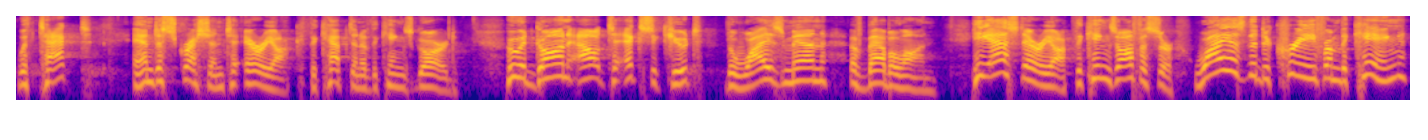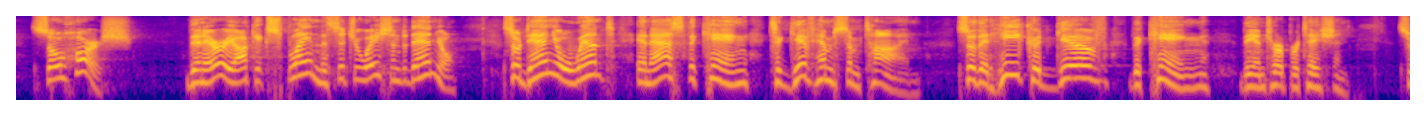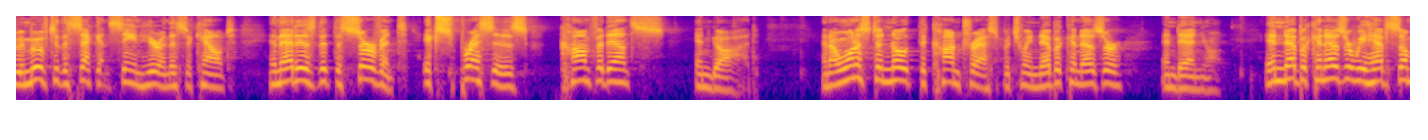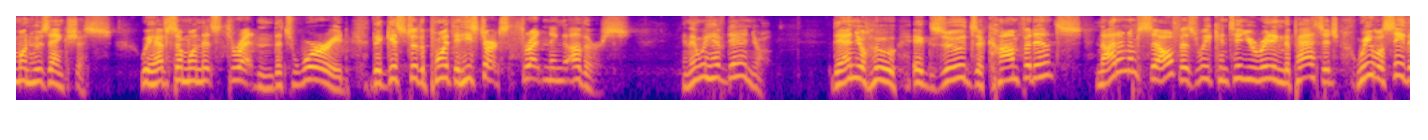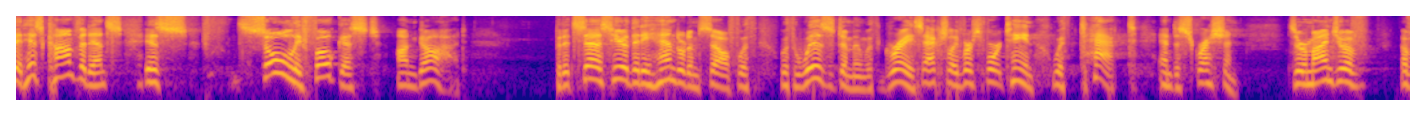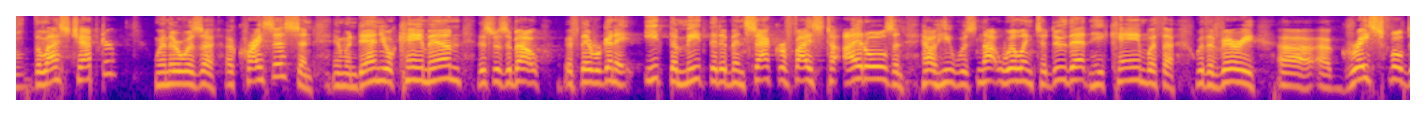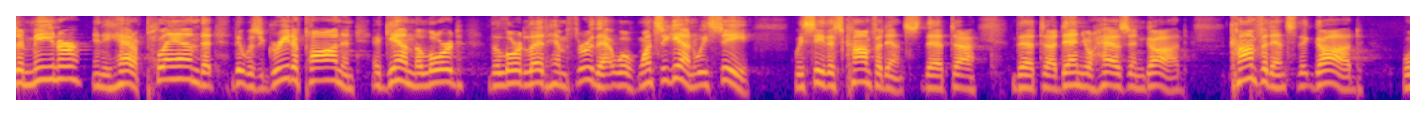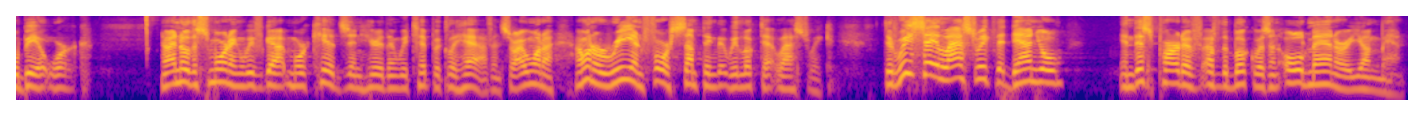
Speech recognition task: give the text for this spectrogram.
with tact and discretion to Arioch, the captain of the king's guard, who had gone out to execute the wise men of Babylon. He asked Arioch, the king's officer, Why is the decree from the king so harsh? Then Arioch explained the situation to Daniel. So Daniel went and asked the king to give him some time so that he could give the king the interpretation. So we move to the second scene here in this account, and that is that the servant expresses confidence in God. And I want us to note the contrast between Nebuchadnezzar and Daniel. In Nebuchadnezzar, we have someone who's anxious. We have someone that's threatened, that's worried, that gets to the point that he starts threatening others. And then we have Daniel. Daniel, who exudes a confidence, not in himself, as we continue reading the passage, we will see that his confidence is solely focused on God. But it says here that he handled himself with, with wisdom and with grace. Actually, verse 14, with tact and discretion. Does it remind you of, of the last chapter? When there was a, a, crisis and, and when Daniel came in, this was about if they were going to eat the meat that had been sacrificed to idols and how he was not willing to do that. And he came with a, with a very uh, a graceful demeanor and he had a plan that, that was agreed upon. And again, the Lord, the Lord led him through that. Well, once again, we see, we see this confidence that, uh, that uh, Daniel has in God, confidence that God will be at work. Now, I know this morning we've got more kids in here than we typically have, and so I want to I want to reinforce something that we looked at last week. Did we say last week that Daniel, in this part of, of the book, was an old man or a young man?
